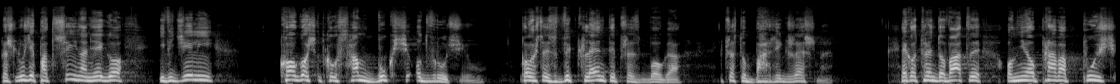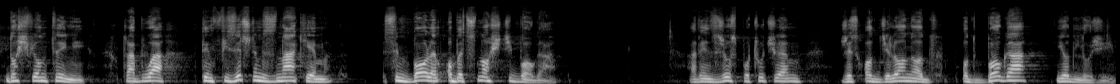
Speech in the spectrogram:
Też ludzie patrzyli na niego i widzieli kogoś, od kogo sam Bóg się odwrócił. Kogoś, kto jest wyklęty przez Boga i przez to bardziej grzeszny. Jako trendowaty on nie miał prawa pójść do świątyni, która była tym fizycznym znakiem, symbolem obecności Boga. A więc żył z poczuciem, że jest oddzielony od, od Boga i od ludzi.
